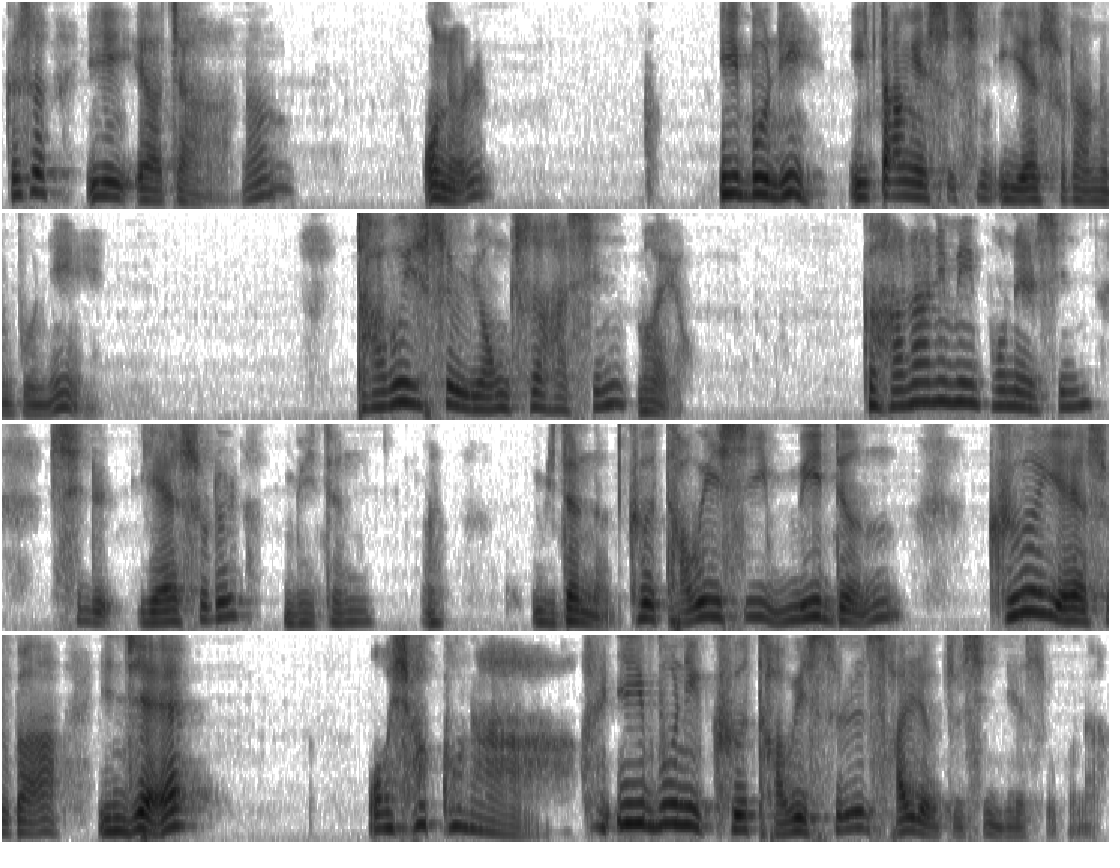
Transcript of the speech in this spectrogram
그래서 이 여자는 오늘 이분이 이 땅에 쓰신 예수라는 분이 다윗을 용서하신 뭐예요? 그 하나님이 보내신 예수를 믿은 어, 믿었는 그 다윗이 믿은 그 예수가 이제 오셨구나. 이분이 그 다윗을 살려주신 예수구나.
